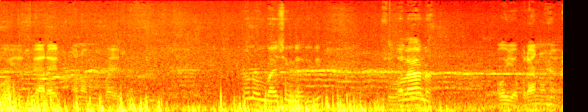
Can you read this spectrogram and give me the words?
Oh iya siaran ono mbak ya. Ono mbak sing dari iki. Suwat. Oleh ana. Oh iya peran ono ya.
